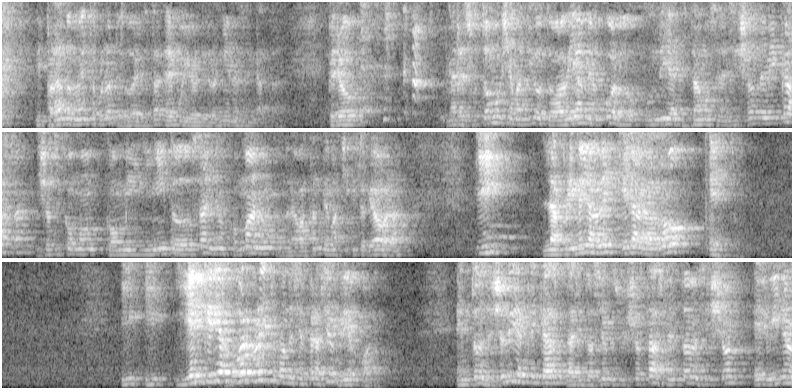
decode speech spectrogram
disparando con esto, pero no te duele, es muy divertido, a los niños les encanta. Pero me resultó muy llamativo, todavía me acuerdo, un día que estábamos en el sillón de mi casa, y yo estoy con, con mi niñito de dos años, con Manu, cuando era bastante más chiquito que ahora, y la primera vez que él agarró esto. Y, él quería jugar con esto con desesperación, quería jugar. Entonces yo le voy a explicar la situación que yo estaba sentado en el sillón, él vino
